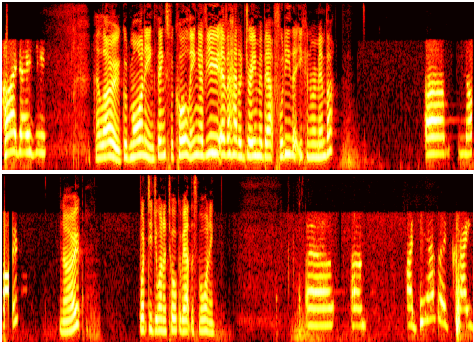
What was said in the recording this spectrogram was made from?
Hi, Daisy. Hello. Good morning. Thanks for calling. Have you ever had a dream about footy that you can remember? Um, no. No. What did you want to talk about this morning? Uh, um, I did have a crazy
